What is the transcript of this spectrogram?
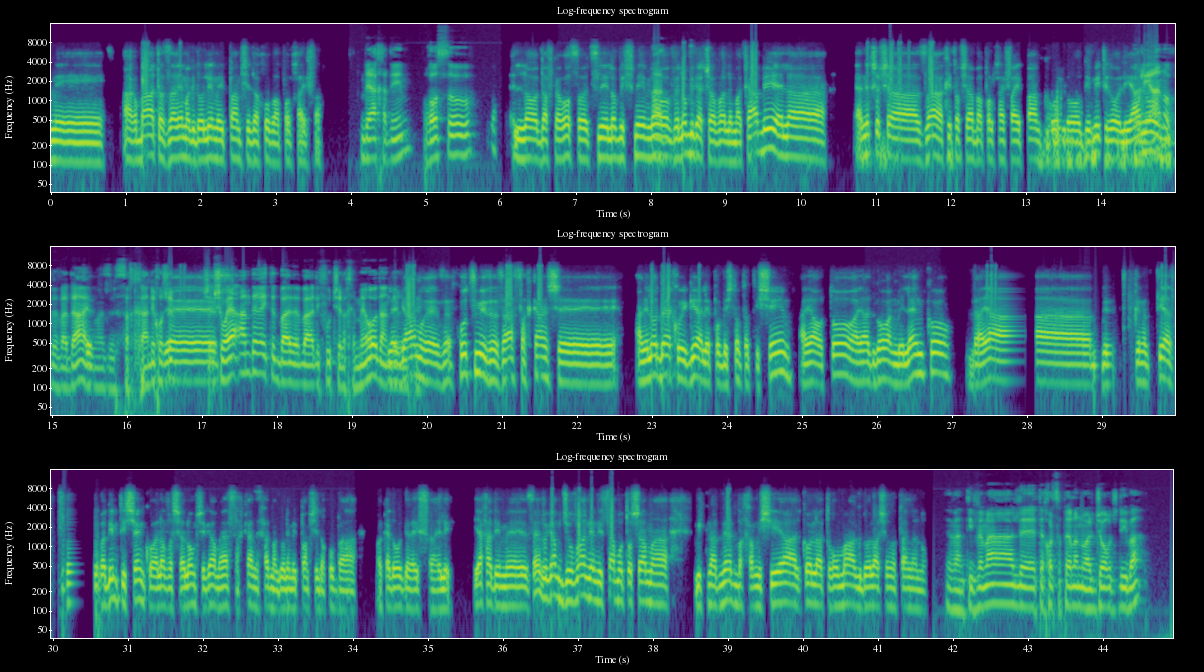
מארבעת הזרים הגדולים אי פעם שדחו בהפועל חיפה. ביחד עם רוסו לא, דווקא רוסו אצלי לא בפנים, לא, אה. ולא בגלל שהוא עבר למכבי, אלא אני חושב שהזר הכי טוב שהיה בהפועל חיפה אי פעם, קוראים לו דימיטרי אוליאנוב. אוליאנוב בוודאי, מה זה שחקן, אני חושב שהוא היה underrated באליפות שלכם, מאוד underrated. לגמרי, חוץ מזה, זה היה שחקן ש... אני לא יודע איך הוא הגיע לפה בשנות ה-90, היה אותו, היה את גורן מילנקו, והיה מבחינתי ודים טישנקו עליו השלום, שגם היה שחקן אחד מהגדולים מפעם שדחו בכדורגל הישראלי. יחד עם אה, זה, וגם ג'ובאני, אני שם אותו שם מתנדנד בחמישייה על כל התרומה הגדולה שהוא נתן לנו. הבנתי, ומה אתה יכול לספר לנו על ג'ורג' דיבה?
